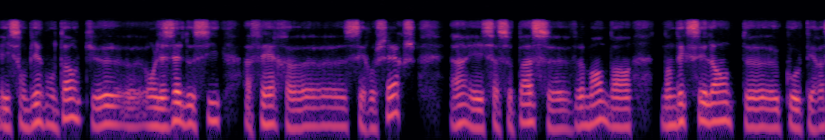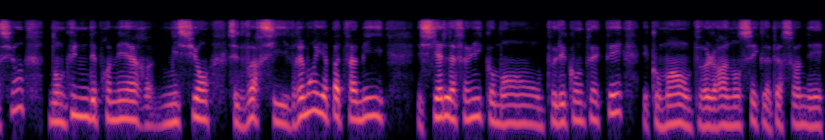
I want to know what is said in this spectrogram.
et ils sont bien contents qu'on les aide aussi à faire ces recherches. Hein, et ça se passe vraiment dans, dans d'excellentes coopérations. Donc, une des premières missions, c'est de voir si vraiment il n'y a pas de famille et s'il y a de la famille, comment on peut les contacter et comment on peut leur annoncer que la personne est,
